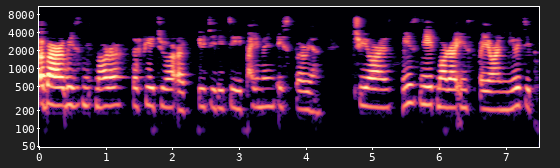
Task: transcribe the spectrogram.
About business model, the future of utility payment experience. Treon's business model on multiple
